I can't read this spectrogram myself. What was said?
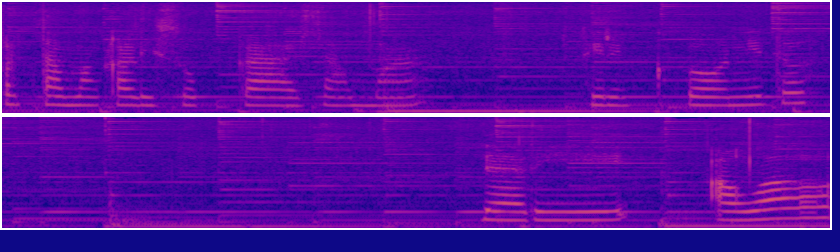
pertama kali suka sama Virgon itu dari awal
